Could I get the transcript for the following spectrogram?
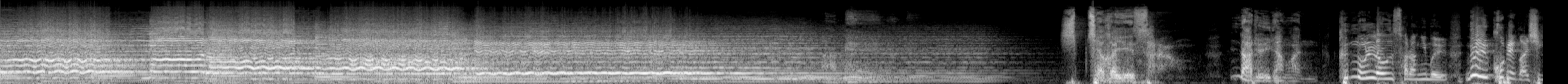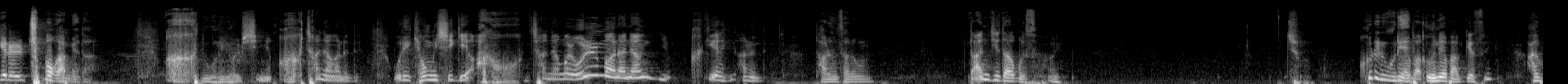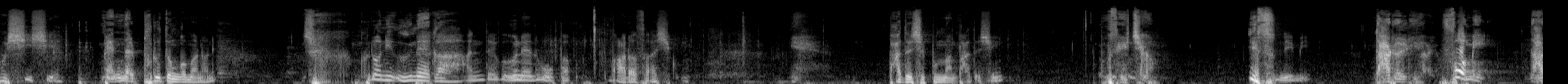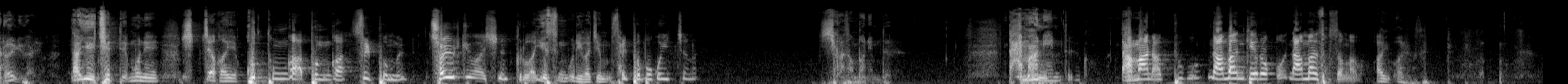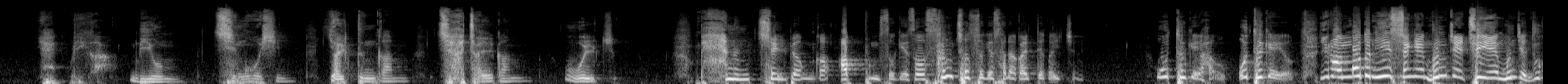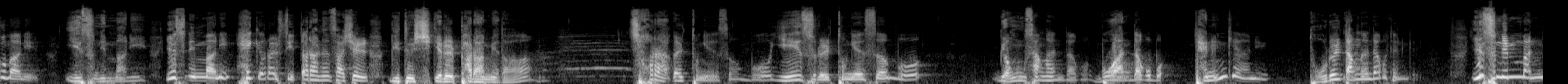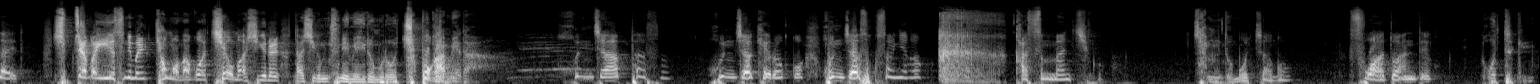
말았다네. 아멘. 십자가의 사랑 나를 향한 그 놀라운 사랑임을 늘 고백하시기를 축복합니다. 아, 누구는 열심히 아, 찬양하는데 우리 경식이 아, 찬양을 얼마나 그냥 크게 하는데 다른 사람은 딴짓하고 있어. 그래 은혜 받 은혜 받겠어요? 아이고 시시해. 맨날 부르던 것만 하네. 참, 그러니 은혜가 안 되고 은혜를 못 받고 알아서 하시고. 예, 받으실 분만 받으시. 보세요 지금 예수님이 나를 위하여, for me, 나를 위하여. 나의 죄 때문에 십자가의 고통과 아픔과 슬픔을 절규하시는 그러한 예수님 우리가 지금 살펴보고 있잖아요. 시간 선배님들 나만 힘들고 나만 아프고 나만 괴롭고 나만 속상하고. 아이고 아이고 예 우리가 미움 증오심 열등감 좌절감 우울증 많은 질병과 아픔 속에서 상처 속에 살아갈 때가 있잖아요. 어떻게 하고 어떻게 해요? 이런 모든 인생의 문제 죄의 문제 누구만이? 예수님만이 예수님만이 해결할 수 있다라는 사실 믿으시기를 바랍니다. 철학을 통해서 뭐 예술을 통해서 뭐 명상한다고 뭐 한다고 뭐 되는 게 아니에요. 돌을 닦는다고 되는 게 아니에요. 예수님 만나야 돼. 십자가 예수님을 경험하고 체험하시기를 다시금 주님의 이름으로 축복합니다. 혼자 아파서 혼자 괴롭고 혼자 속상해가고 크, 가슴만 치고 잠도 못 자고 소화도 안 되고 어떻게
